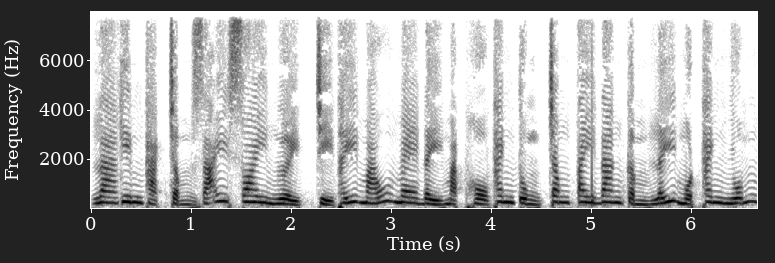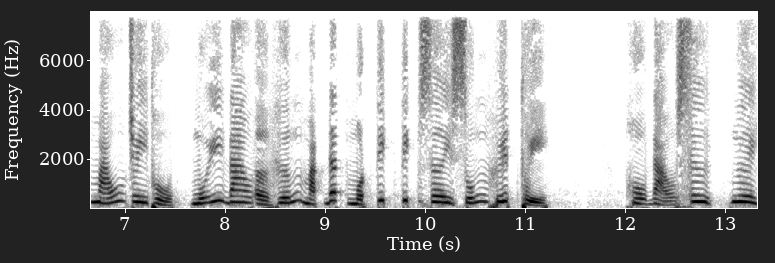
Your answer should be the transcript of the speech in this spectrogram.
La Kim Thạch chậm rãi xoay người, chỉ thấy máu me đầy mặt Hồ Thanh Tùng trong tay đang cầm lấy một thanh nhuốm máu truy thủ, mũi đao ở hướng mặt đất một tích tích rơi xuống huyết thủy. Hồ Đạo Sư, ngươi!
